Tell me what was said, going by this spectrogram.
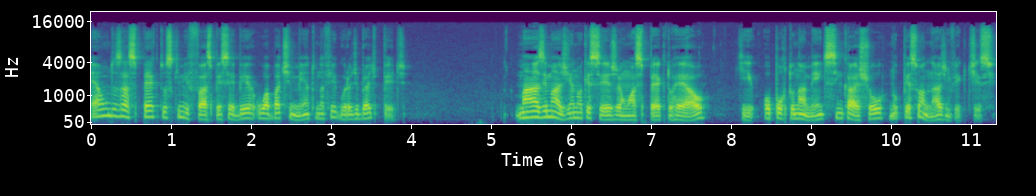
é um dos aspectos que me faz perceber o abatimento na figura de Brad Pitt. Mas imagino que seja um aspecto real que oportunamente se encaixou no personagem fictício,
